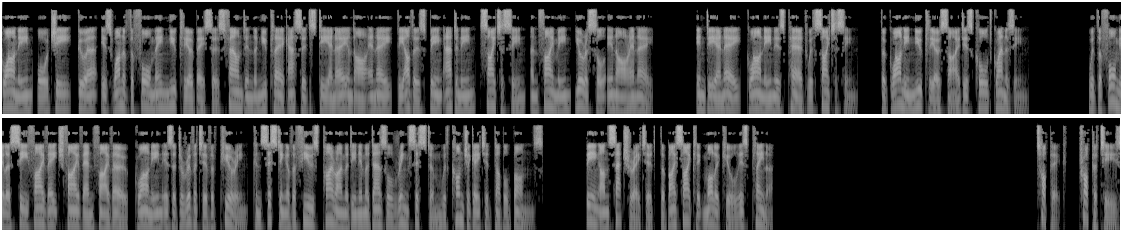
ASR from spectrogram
Guanine, or G, GUA, is one of the four main nucleobases found in the nucleic acids DNA and RNA, the others being adenine, cytosine, and thymine uracil in RNA. In DNA, guanine is paired with cytosine. The guanine nucleoside is called guanosine. With the formula C5H5N50, guanine is a derivative of purine, consisting of a fused pyrimidine imidazole ring system with conjugated double bonds. Being unsaturated, the bicyclic molecule is planar. Properties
